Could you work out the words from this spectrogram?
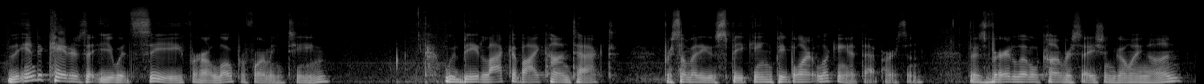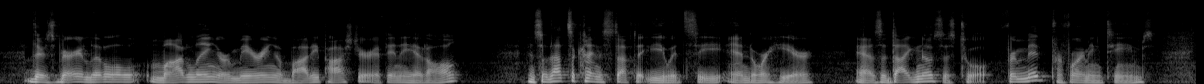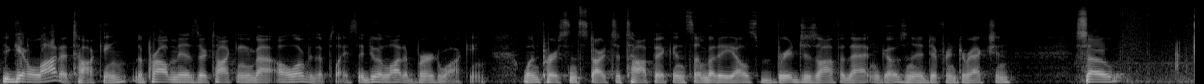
The indicators that you would see for a low performing team would be lack of eye contact for somebody who's speaking. People aren't looking at that person. There's very little conversation going on. There's very little modeling or mirroring of body posture, if any at all. And so that's the kind of stuff that you would see and or hear as a diagnosis tool. For mid-performing teams, you get a lot of talking. The problem is they're talking about all over the place. They do a lot of bird walking. One person starts a topic and somebody else bridges off of that and goes in a different direction. So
